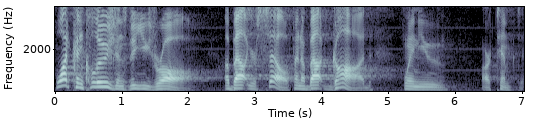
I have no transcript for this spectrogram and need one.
What conclusions do you draw about yourself and about God when you are tempted?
